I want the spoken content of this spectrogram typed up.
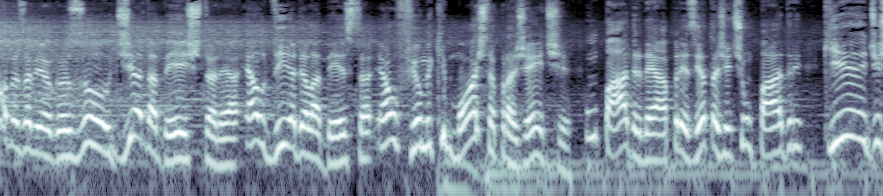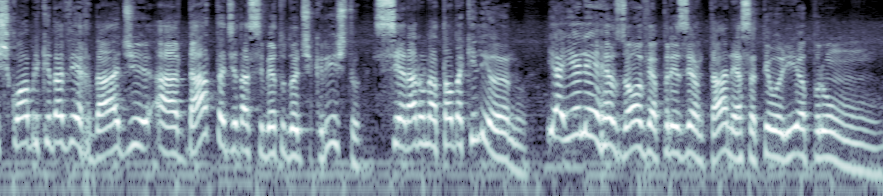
Bom, meus amigos, o Dia da Besta, né? É o Dia de la Besta. É um filme que mostra pra gente um padre, né? Apresenta a gente um padre que descobre que, na verdade, a data de nascimento do anticristo será no Natal daquele ano. E aí ele resolve apresentar né, essa teoria para um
